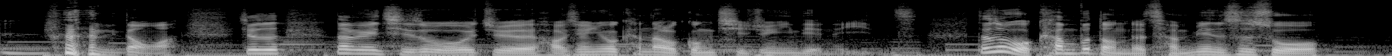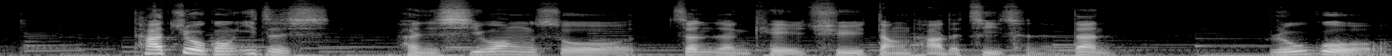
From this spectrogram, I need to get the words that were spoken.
嗯，你懂吗？就是那边其实我会觉得好像又看到了宫崎骏一点的影子，但是我看不懂的层面是说，他舅公一直很希望说真人可以去当他的继承人，但如果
